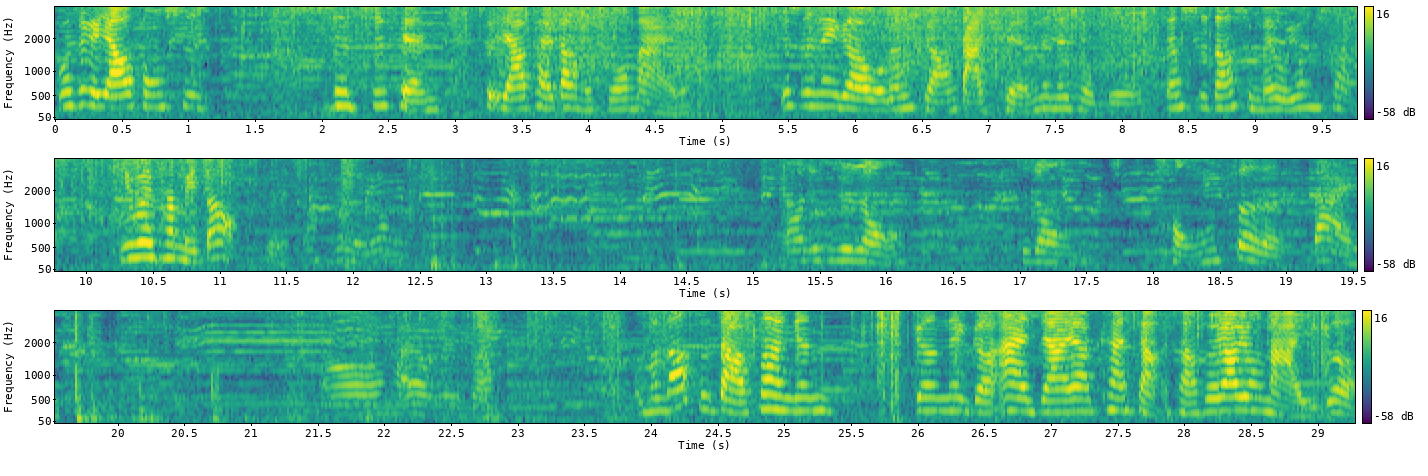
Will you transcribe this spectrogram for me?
不过这个腰封是是之前是压拍档的时候买的，就是那个我跟许阳打拳的那首歌，但是当时没有用上，因为它没到，对，当时就没用。然后就是这种这种红色的袋子，然后还有那个，我们当时打算跟跟那个爱家要看想想说要用哪一个。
